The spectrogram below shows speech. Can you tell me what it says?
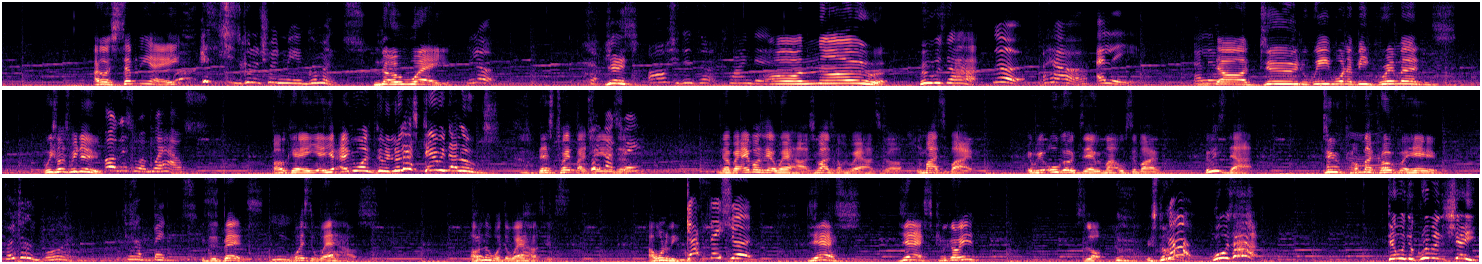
I got 78. She's gonna trade me a agreements. No way. Look. Yes. Oh, she did that. Find it. Oh no. Who was that? Look, here, Ellie. Ellie. Oh, dude, we want to be Grimace. Which ones we do? Oh, this one, warehouse. Okay, yeah, yeah. Everyone's doing. It! Look how scary that looks. There's 20 back Put here. that. No, but everyone's going warehouse. You might as well come to warehouse as well. We might survive. If we all go there, we might all survive. Who is that? Dude, come back over here. Hotel's boring. She have beds. Is this beds? Yeah. Where's the warehouse? I don't know what the warehouse is. I want to be. Gas station. Yes. Yes. Can we go in? It's locked. It's not. No. What was that? There was a Grimace shake.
